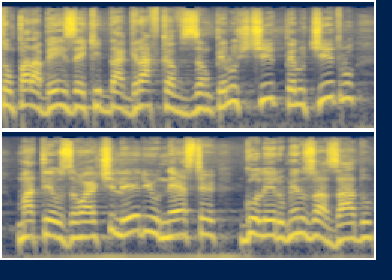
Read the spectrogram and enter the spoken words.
Então, parabéns à equipe da Gráfica Visão pelo, ti- pelo título. Mateusão artilheiro e o Nester, goleiro menos vazado.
